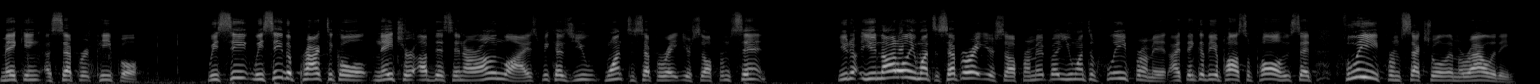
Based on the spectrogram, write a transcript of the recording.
making a separate people. We see, we see the practical nature of this in our own lives because you want to separate yourself from sin. You, you not only want to separate yourself from it, but you want to flee from it. I think of the Apostle Paul who said, Flee from sexual immorality.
